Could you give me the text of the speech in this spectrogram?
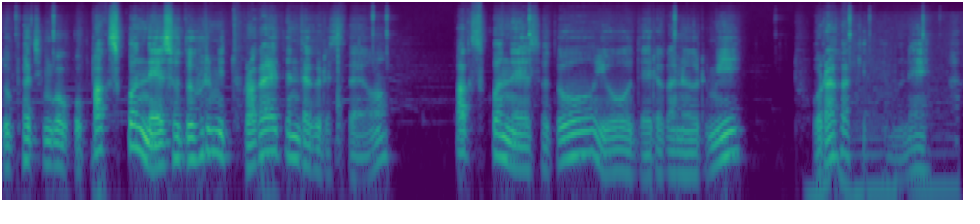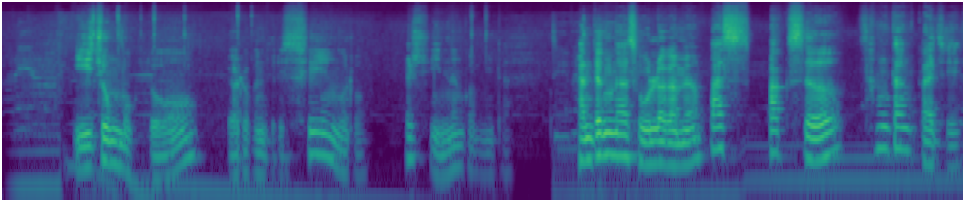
높아진 거고, 박스권 내에서도 흐름이 돌아가야 된다 그랬어요. 박스권 내에서도 요 내려가는 흐름이 돌아갔기 때문에 이 종목도 여러분들이 스윙으로 할 수 있는 겁니다. 반등 나서 올라가면 박스, 박스 상단까지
